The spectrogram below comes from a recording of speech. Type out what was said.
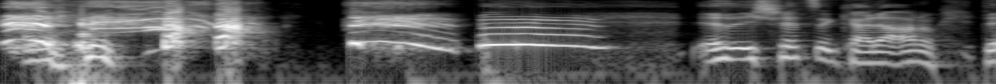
also ich schätze, keine Ahnung. Da,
